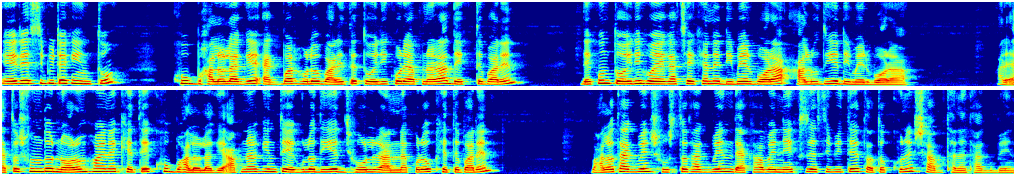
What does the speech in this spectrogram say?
এই রেসিপিটা কিন্তু খুব ভালো লাগে। একবার হলেও বাড়িতে তৈরি করে আপনারা দেখতে পারেন। দেখুন, তৈরি হয়ে গেছে এখানে ডিমের বড়া, আলু দিয়ে ডিমের বড়া। আর এত সুন্দর নরম হয় না খেতে, খুব ভালো লাগে। আপনার কিন্তু এগুলো দিয়ে ঝোল রান্না করেও খেতে পারেন। ভালো থাকবেন, সুস্থ থাকবেন। দেখা হবে নেক্সট রেসিপিতে ততক্ষণে সাবধানে থাকবেন।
